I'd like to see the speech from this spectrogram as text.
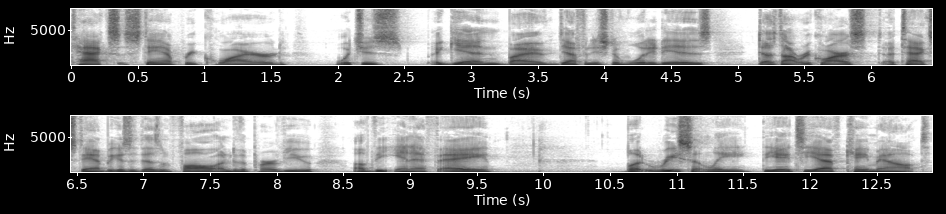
tax stamp required, which is, again, by definition of what it is, does not require a tax stamp because it doesn't fall under the purview of the NFA. But recently, the ATF came out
